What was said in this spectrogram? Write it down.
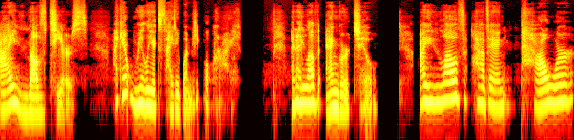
I love tears. I get really excited when people cry. And I love anger too. I love having power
